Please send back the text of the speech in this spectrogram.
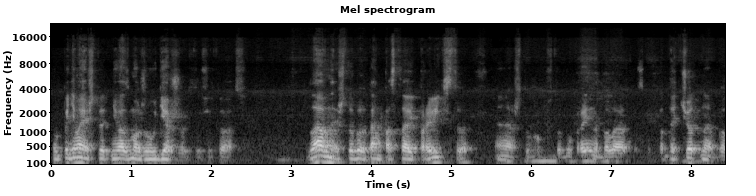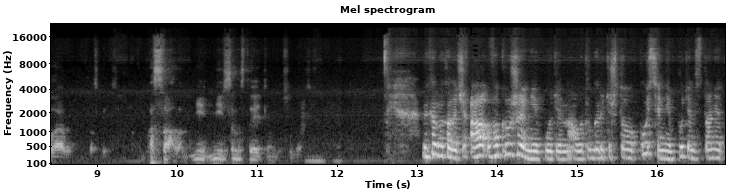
Он понимает, что это невозможно удерживать эту ситуацию. Главное, чтобы там поставить правительство, э, чтобы, чтобы Украина была сказать, подотчетна, была так сказать, вассалом, не, не самостоятельным государством. Михаил Михайлович, а в окружении Путина, вот вы говорите, что к осени Путин станет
